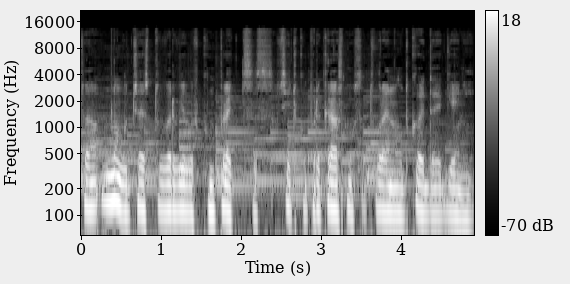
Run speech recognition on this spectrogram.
Това много често върви в комплект с всичко прекрасно сътворено от кой да е гений.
